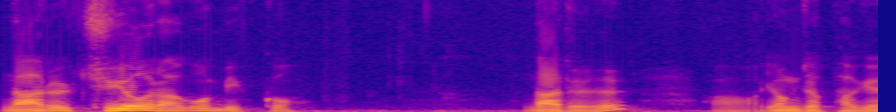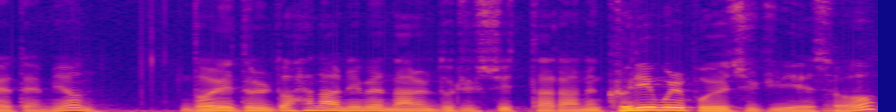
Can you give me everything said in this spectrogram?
나를 주여라고 믿고 나를 어, 영접하게 되면 너희들도 하나님의 나를 누릴 수 있다라는 그림을 보여주기 위해서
